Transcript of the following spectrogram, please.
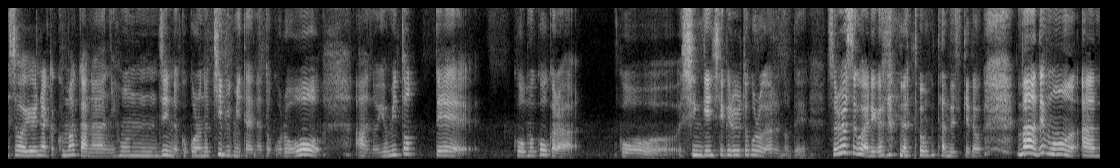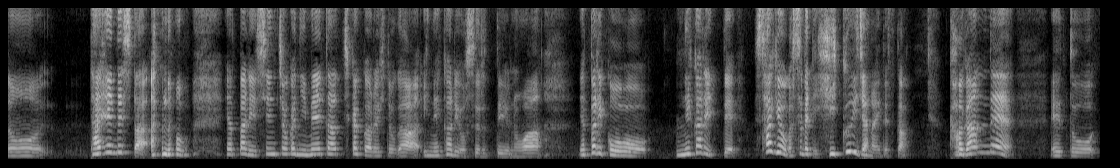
そういうなんか細かな日本人の心の機微みたいなところをあの読み取ってこう向こうからこう進言してくれるところがあるのでそれはすごいありがたいなと思ったんですけど まあでもあの大変でした。あのやっぱり身長が2メーター近くある人が稲刈りをするっていうのはやっぱりこう稲刈りって作業が全て低いじゃないですか。かがんでえっと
